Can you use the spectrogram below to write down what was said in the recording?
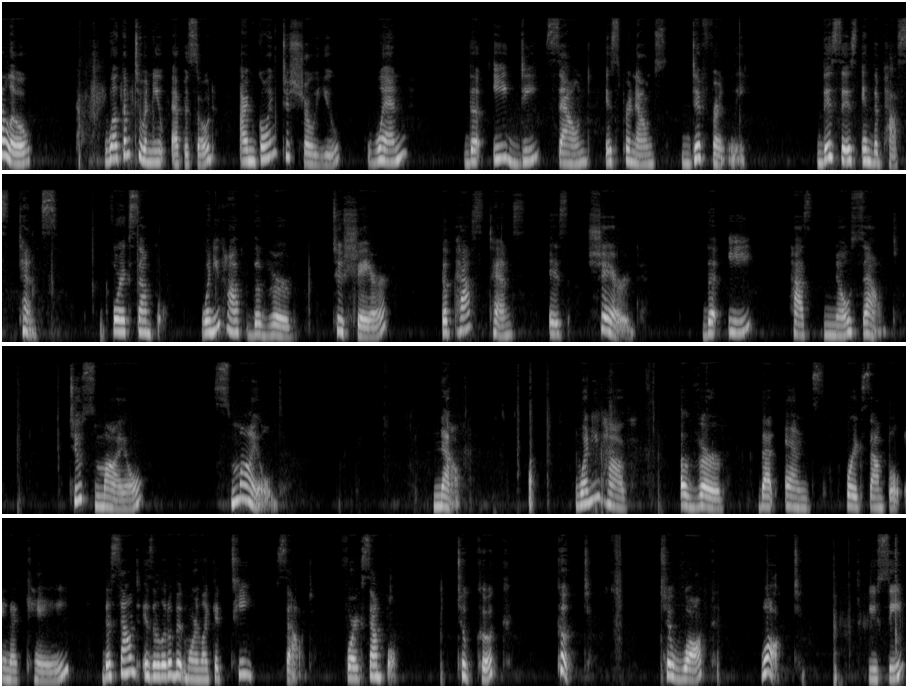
Hello. Welcome to a new episode. I'm going to show you when the ED sound is pronounced differently. This is in the past tense. For example, when you have the verb to share, the past tense is shared. The E has no sound. To smile, smiled. Now, when you have a verb that ends, for example, in a K, the sound is a little bit more like a T sound. For example, to cook, cooked. To walk, walked. You see?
